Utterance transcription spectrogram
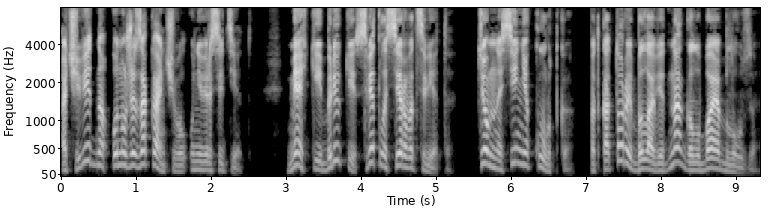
Очевидно, он уже заканчивал университет. Мягкие брюки светло-серого цвета, темно-синяя куртка, под которой была видна голубая блуза.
